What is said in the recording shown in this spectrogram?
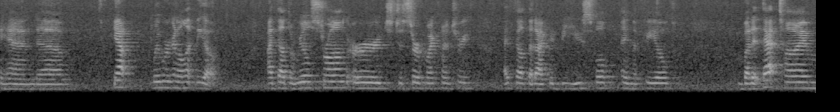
And, um, yeah, we were gonna let me go. I felt a real strong urge to serve my country. I felt that I could be useful in the field. But at that time,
